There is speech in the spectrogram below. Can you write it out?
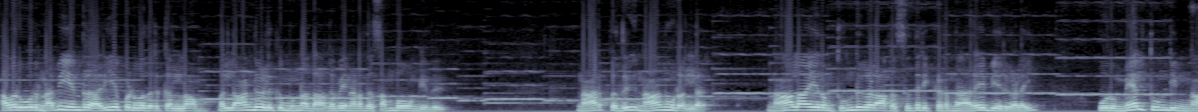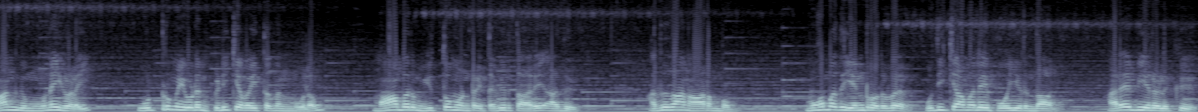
அவர் ஒரு நபி என்று அறியப்படுவதற்கெல்லாம் பல்லாண்டுகளுக்கு ஆண்டுகளுக்கு முன்னதாகவே நடந்த சம்பவம் இது. நாற்பது நானூறு அல்ல. நாலாயிரம் துண்டுகளாக சிதறி கிடந்த அரேபியர்களை ஒரு மேல் துண்டின் நான்கு முனைகளை ஒற்றுமையுடன் பிடிக்க வைத்ததன் மூலம் மாபெரும் யுத்தம் ஒன்றை தவிர்த்தாரே அது. அதுதான் ஆரம்பம். முகமது என்றொருவர் உதிக்காமலே போயிருந்தால் அரேபியர்களுக்கு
